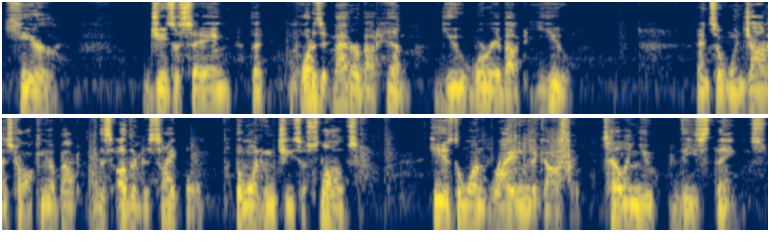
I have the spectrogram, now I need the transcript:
here Jesus saying that what does it matter about him? You worry about you. And so when John is talking about this other disciple, the one whom Jesus loves, he is the one writing the gospel, telling you these things.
